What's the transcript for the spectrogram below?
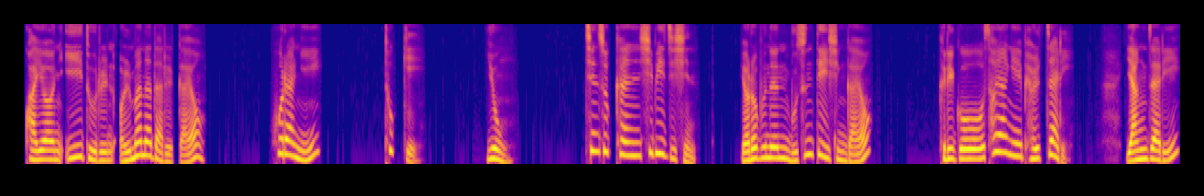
과연 이 둘은 얼마나 다를까요? 호랑이, 토끼, 용. 친숙한 12지신. 여러분은 무슨 띠이신가요? 그리고 서양의 별자리, 양자리,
